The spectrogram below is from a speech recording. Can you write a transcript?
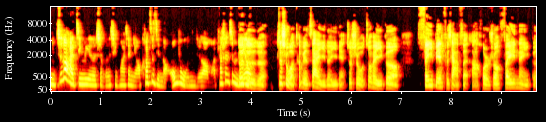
你知道他经历了什么的情况下，你要靠自己脑补，你知道吗？他甚至没对有对对对，这是我特别在意的一点，就是我作为一个非蝙蝠侠粉啊，或者说非那个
